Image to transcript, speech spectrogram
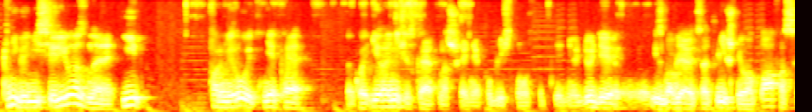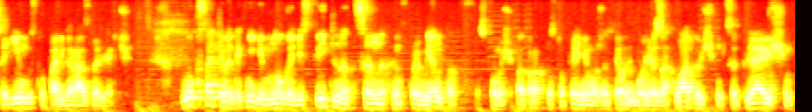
книга несерьезная и формирует некое такое ироническое отношение к публичному выступлению. Люди избавляются от лишнего пафоса, и им выступать гораздо легче. Ну, кстати, в этой книге много действительно ценных инструментов, с помощью которых выступление можно сделать более захватывающим, цепляющим,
